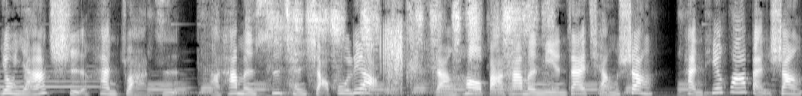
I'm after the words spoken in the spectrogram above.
用牙齿和爪子把它们撕成小布料，然后把它们粘在墙上和天花板上。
